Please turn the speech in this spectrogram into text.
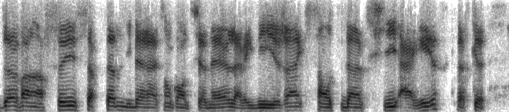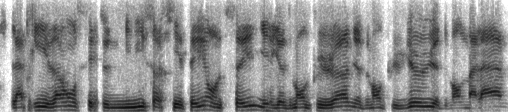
devancer certaines libérations conditionnelles avec des gens qui sont identifiés à risque, parce que la prison, c'est une mini-société, on le sait. Il y, a, il y a du monde plus jeune, il y a du monde plus vieux, il y a du monde malade.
